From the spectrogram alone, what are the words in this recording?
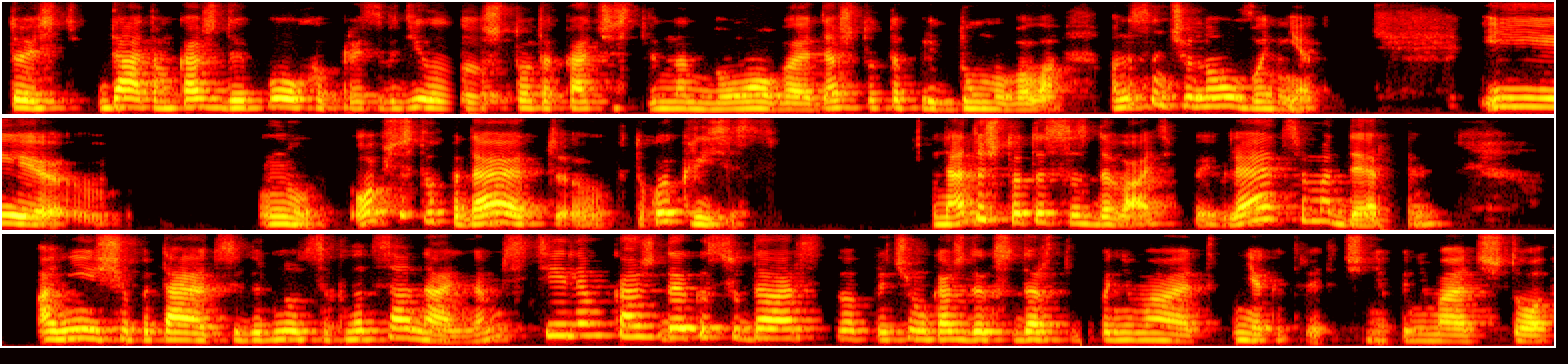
То есть, да, там каждая эпоха производила что-то качественно новое, да, что-то придумывала. А у нас ничего нового нет. И ну, общество впадает в такой кризис надо что-то создавать. Появляется модерн. они еще пытаются вернуться к национальным стилям каждое государство, причем каждое государство понимает, некоторые точнее понимают, что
